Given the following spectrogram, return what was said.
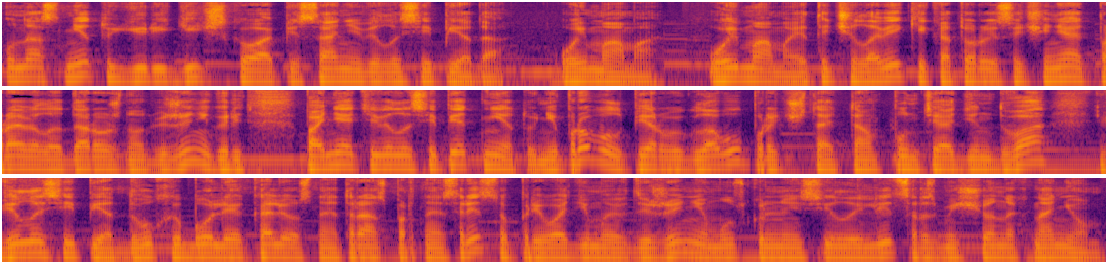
у нас нет юридического описания велосипеда. ой, мама, ой, мама, это человеки, которые сочиняют правила дорожного движения, говорит, понятия велосипед нету. Не пробовал первую главу прочитать, там в пункте 1.2 велосипед, двух и более колесное транспортное средство, приводимое в движение мускульной силой лиц, размещенных на нем.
